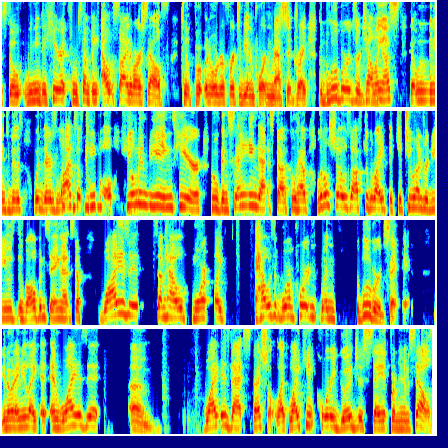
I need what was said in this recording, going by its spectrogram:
so we need to hear it from something outside of ourselves to for, in order for it to be an important message right? The bluebirds are mm-hmm. telling us that we need to do this. When there's lots of people human beings here who've been saying that stuff who have little shows off to the right that get 200 views they've all been saying that stuff. Why is it somehow more like how is it more important when the bluebirds say it? You know what i mean? Like and why is it um why is that special? Like why can't corey goode just say it from himself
